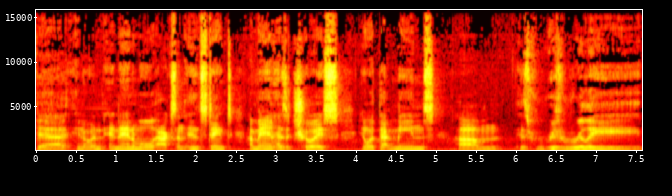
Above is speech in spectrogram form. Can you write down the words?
That you know, an, an animal acts on instinct. A man has a choice, and what that means um, is is really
